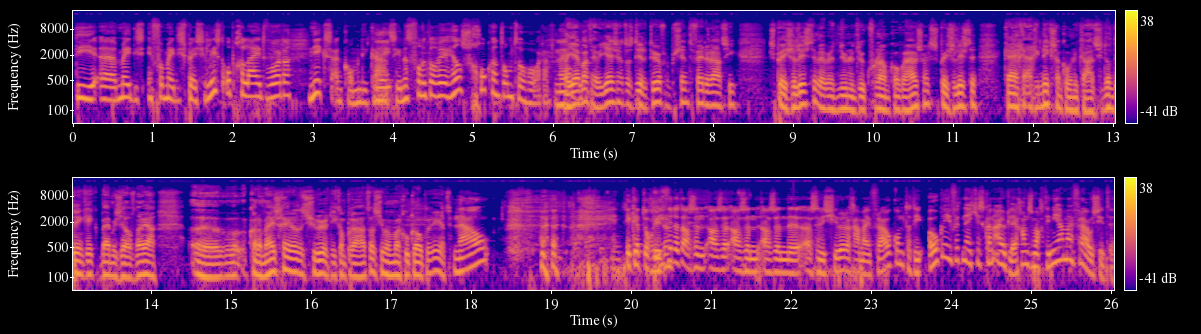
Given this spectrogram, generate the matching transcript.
die uh, medisch, voor medisch specialist opgeleid worden... niks aan communicatie. Nee. En dat vond ik wel weer heel schokkend om te horen. Nee. Maar jij, wacht even, jij zegt als directeur van de Patiëntenfederatie... specialisten, we hebben het nu natuurlijk voornamelijk over huisartsen... specialisten krijgen eigenlijk niks aan communicatie. Dan denk ik bij mezelf, nou ja... kan het mij schelen dat een chirurg niet kan praten... als hij me maar goed opereert? Nou... ik heb toch liever dat als een, als, een, als, een, als, een, als een chirurg aan mijn vrouw komt... dat hij ook even het netjes kan uitleggen. Anders mag hij niet aan mijn vrouw zitten.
